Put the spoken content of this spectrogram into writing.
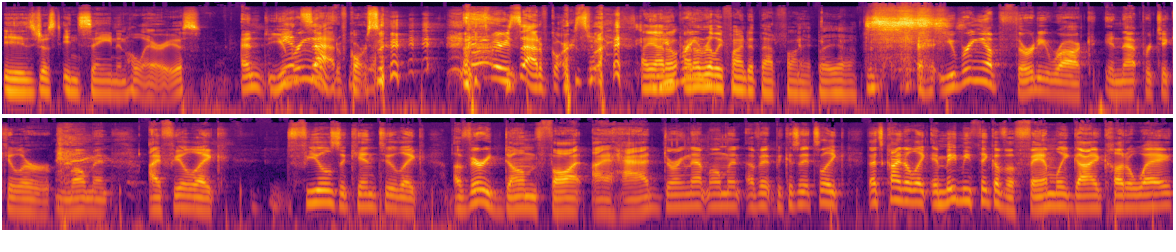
Is just insane and hilarious. And you And bring sad, up- of course. it's very sad, of course. I, I don't I don't really find it that funny, but yeah. you bring up 30 Rock in that particular moment, I feel like feels akin to like a very dumb thought I had during that moment of it because it's like that's kind of like it made me think of a family guy cutaway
